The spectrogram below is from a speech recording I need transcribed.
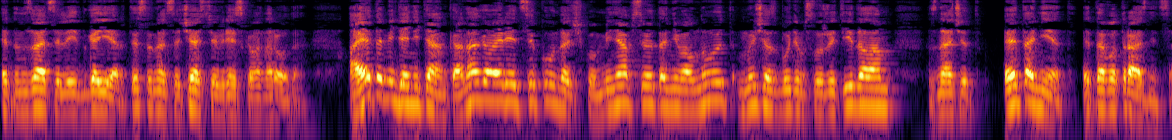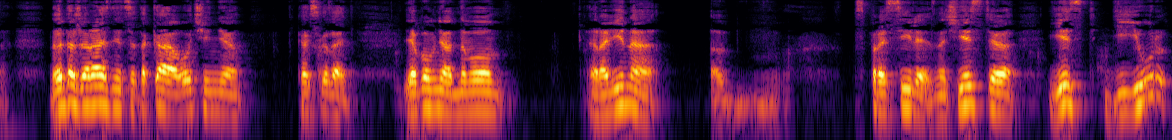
это называется литгаер, ты становишься частью еврейского народа. А эта медианитянка, она говорит, секундочку, меня все это не волнует, мы сейчас будем служить идолам, значит, это нет, это вот разница. Но это же разница такая очень, э, как сказать, я помню одного равина э, спросили, значит, есть есть диюр,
